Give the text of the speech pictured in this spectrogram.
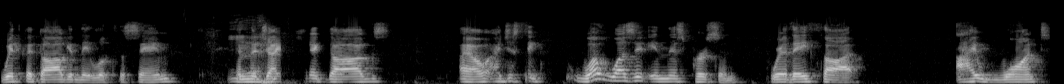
with the dog and they look the same. Yeah. And the gigantic dogs. I, I just think, what was it in this person where they thought, I want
